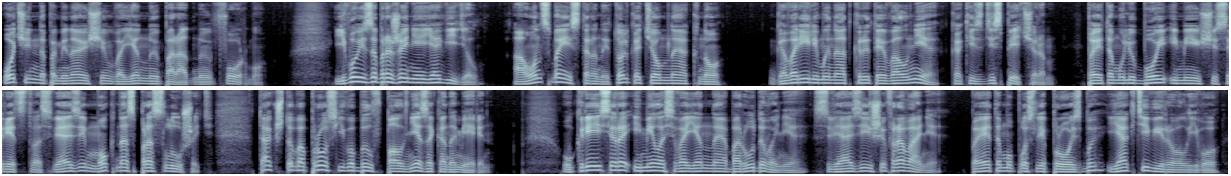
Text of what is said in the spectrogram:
очень напоминающим военную парадную форму. Его изображение я видел, а он с моей стороны только темное окно. Говорили мы на открытой волне, как и с диспетчером, поэтому любой, имеющий средства связи, мог нас прослушать, так что вопрос его был вполне закономерен. У крейсера имелось военное оборудование, связи и шифрование, поэтому после просьбы я активировал его —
